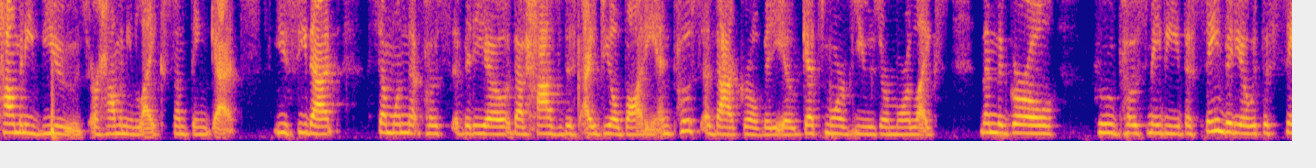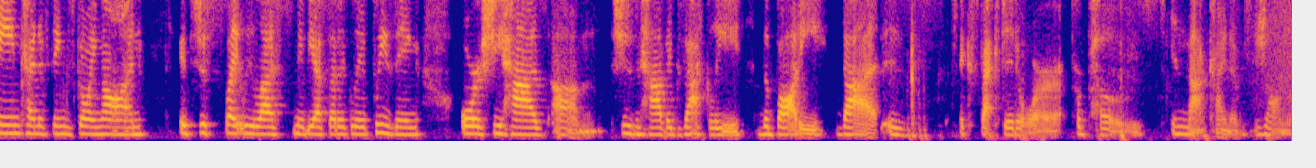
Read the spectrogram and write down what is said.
how many views or how many likes something gets. You see that someone that posts a video that has this ideal body and posts a that girl video gets more views or more likes than the girl who posts maybe the same video with the same kind of things going on. It's just slightly less, maybe aesthetically pleasing, or she has, um, she doesn't have exactly the body that is expected or proposed in that kind of genre.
